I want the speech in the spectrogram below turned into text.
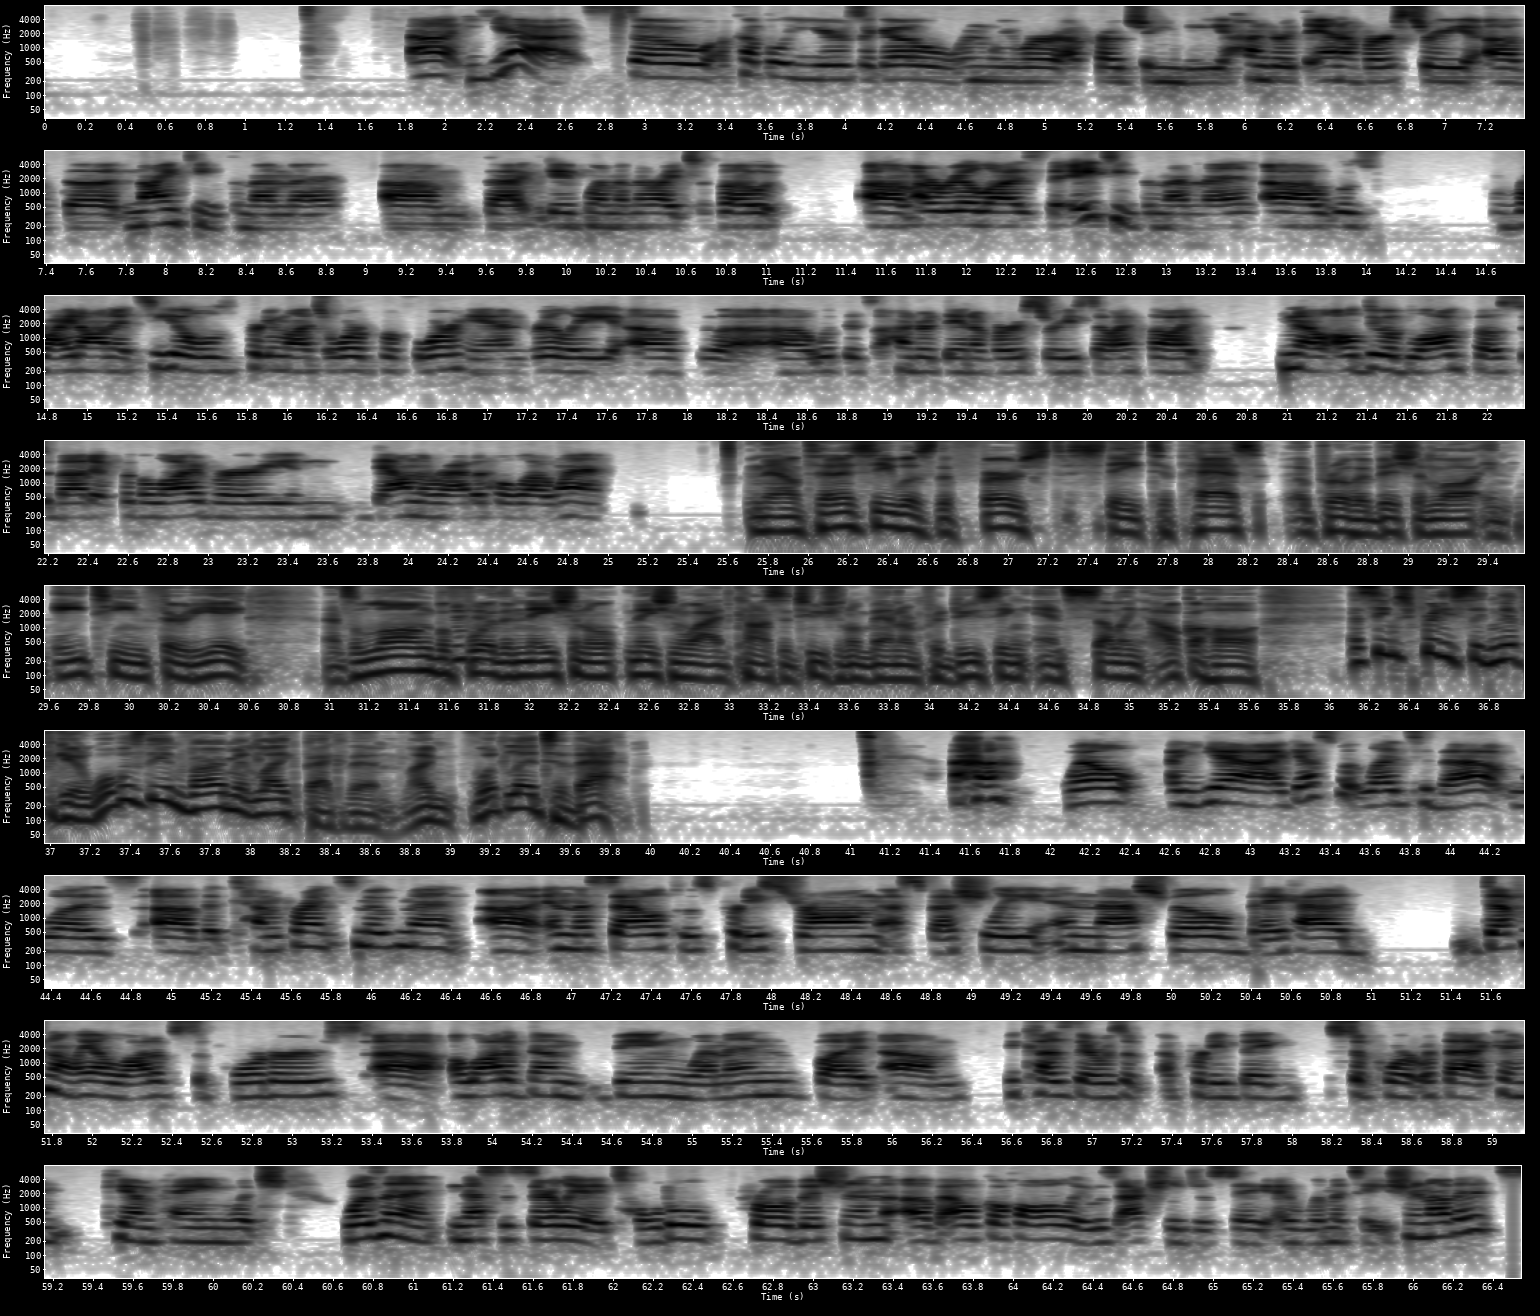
Uh, yeah, so a couple of years ago, when we were approaching the 100th anniversary of the 19th Amendment um, that gave women the right to vote, um, I realized the 18th Amendment uh, was right on its heels, pretty much, or beforehand, really, of the, uh, with its 100th anniversary. So I thought, you know, I'll do a blog post about it for the library, and down the rabbit hole I went. Now, Tennessee was the first state to pass a prohibition law in 1838. That's long before mm-hmm. the national nationwide constitutional ban on producing and selling alcohol. That seems pretty significant. What was the environment like back then? Like, what led to that? Uh, well, yeah, I guess what led to that was uh, the temperance movement uh, in the South was pretty strong, especially in Nashville. They had definitely a lot of supporters, uh, a lot of them being women, but um, because there was a, a, pretty big support with that cam- campaign, which wasn't necessarily a total prohibition of alcohol, it was actually just a, a limitation of it.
